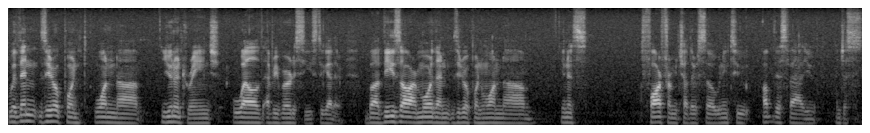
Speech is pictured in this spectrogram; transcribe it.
within 0.1 uh, unit range weld every vertices together. But these are more than 0.1 um, units far from each other so we need to up this value and just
